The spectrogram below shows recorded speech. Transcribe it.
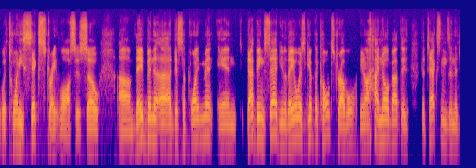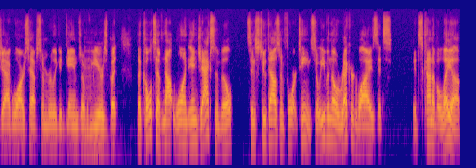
with 26 straight losses. So um, they've been a, a, disappointment. And that being said, you know, they always give the Colts trouble. You know, I know about the, the Texans and the Jaguars have some really good games over the mm-hmm. years, but the Colts have not won in Jacksonville since 2014. So even though record wise, it's, it's kind of a layup,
